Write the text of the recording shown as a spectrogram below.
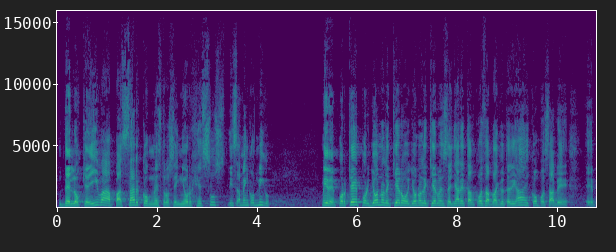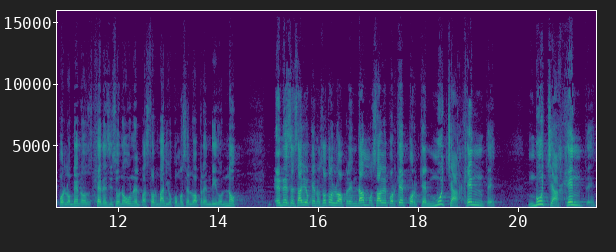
de lo que iba a pasar con nuestro Señor Jesús. Dice amén conmigo. Mire, ¿por qué? Por yo no le quiero, yo no le quiero enseñar estas cosas para que usted diga, ay, ¿cómo sabe eh, por lo menos Génesis 1.1 el pastor Mario cómo se lo ha aprendido? No. Es necesario que nosotros lo aprendamos, ¿sabe por qué? Porque mucha gente, mucha gente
